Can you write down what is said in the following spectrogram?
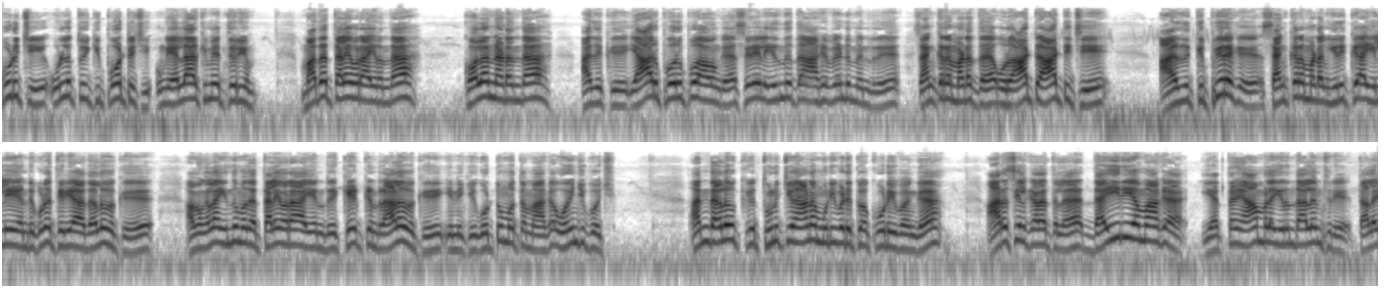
பிடிச்சி உள்ள தூக்கி போட்டுச்சு. உங்கள் எல்லாருக்குமே தெரியும். மத தலைவராக இருந்தா கொலை நடந்தா அதுக்கு யார் பொறுப்பு அவங்க சிறையில் இருந்து தான் ஆக வேண்டும் என்று சங்கர மடத்தை ஒரு ஆட்டு ஆட்டிச்சு. அதுக்கு பிறகு சங்கர மடம் இருக்கா இல்லையா என்று கூட தெரியாத அளவுக்கு அவங்கெல்லாம் இந்து மத தலைவரா என்று கேட்கின்ற அளவுக்கு இன்னைக்கு ஒட்டுமொத்தமாக ஒழிஞ்சு போச்சு. அந்த அளவுக்கு துணிச்சலான முடிவெடுக்கக்கூடியவங்க அரசியல் காலத்தில் தைரியமாக எத்தனை ஆம்பளை இருந்தாலும் சரி தலை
